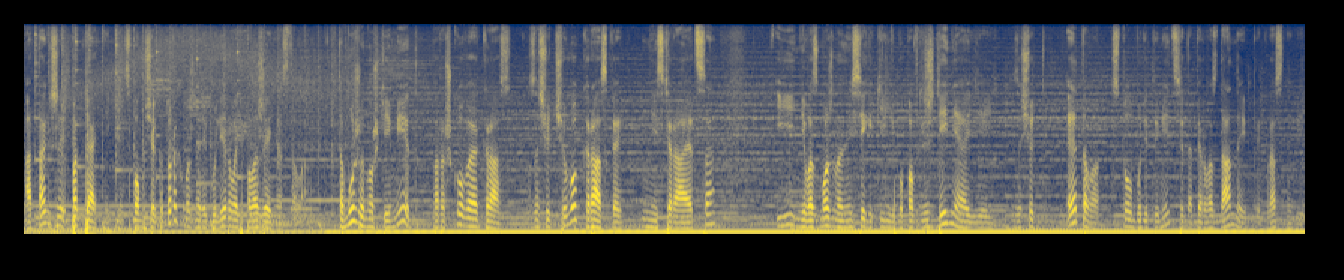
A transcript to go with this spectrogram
а также подпятники, с помощью которых можно регулировать положение стола. К тому же ножки имеют порошковый окрас, за счет чего краска не стирается и невозможно нанести какие-либо повреждения ей. За счет этого стол будет иметь всегда первозданный прекрасный вид.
